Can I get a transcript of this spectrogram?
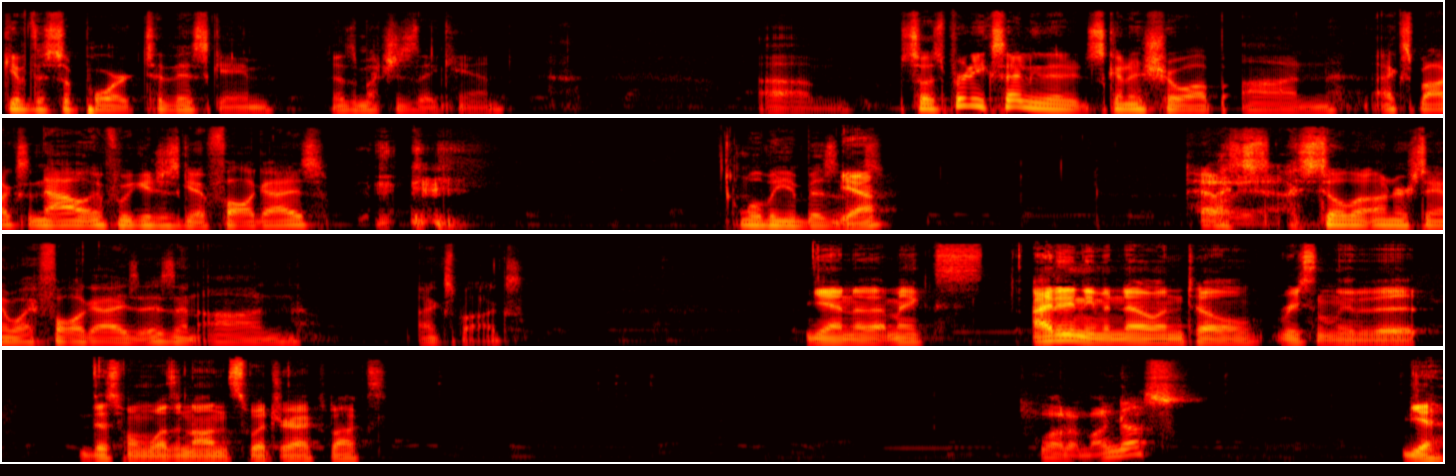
give the support to this game as much as they can. Um, so it's pretty exciting that it's going to show up on Xbox. Now, if we could just get Fall Guys, we'll be in business. Yeah. Hell I, yeah. s- I still don't understand why Fall Guys isn't on Xbox. Yeah, no, that makes. I didn't even know until recently that this one wasn't on Switch or Xbox. What, Among Us? Yeah.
